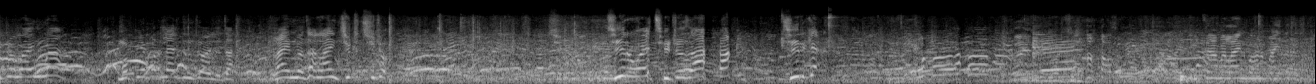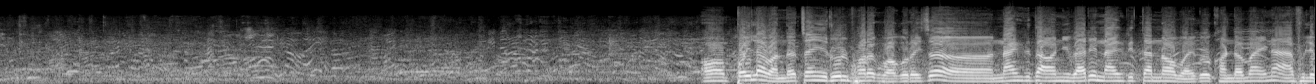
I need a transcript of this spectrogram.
छिटो लाइनमा। म पेपर ल्याइदिन्छु अहिले जा। लाइनमा जा लाइन छिटो छिटो। छिर वाइ छिटो जा। छिर क्या लाइन पहिलाभन्दा चाहिँ रुल फरक भएको रहेछ। नागरिकता अनिवार्य नागरिकता नभएको खण्डमा होइन आफूले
